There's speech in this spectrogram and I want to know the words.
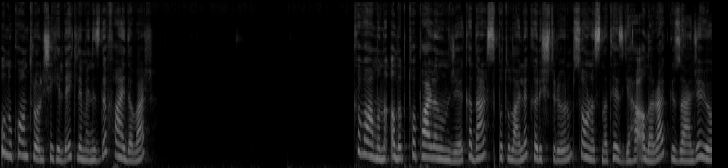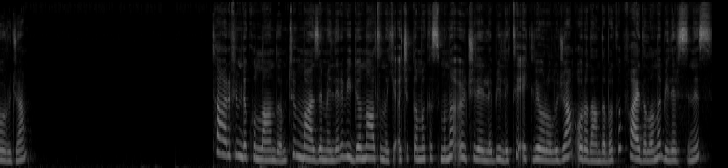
unu kontrollü şekilde eklemenizde fayda var. Kıvamını alıp toparlanıncaya kadar spatula ile karıştırıyorum. Sonrasında tezgaha alarak güzelce yoğuracağım. Tarifimde kullandığım tüm malzemeleri videonun altındaki açıklama kısmına ölçüleriyle birlikte ekliyor olacağım. Oradan da bakıp faydalanabilirsiniz.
